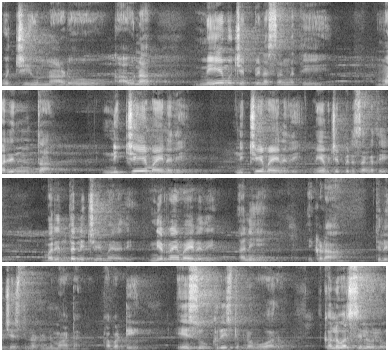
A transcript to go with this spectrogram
వచ్చి ఉన్నాడు. కావున మేము చెప్పిన సంగతి మరింత నిశ్చయమైనది నిశ్చయమైనది. మేము చెప్పిన సంగతి మరింత నిశ్చయమైనది నిర్ణయమైనది అని ఇక్కడ తెలియచేస్తున్నటువంటి మాట. కాబట్టి యేసు క్రీస్తు ప్రభువారు కలువరిశిలువలో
